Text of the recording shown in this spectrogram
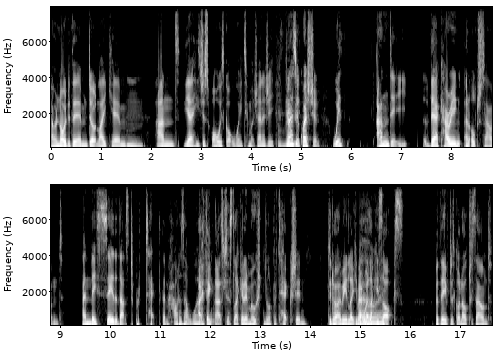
are annoyed with him, don't like him. Mm. And yeah, he's just always got way too much energy. Can I ask you a question? With Andie, they're carrying an ultrasound and they say that that's to protect them. How does that work? I think that's just like an emotional protection. Do you know what I mean? Like you might wear Oh, lucky right. socks, but they've just got an ultrasound.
